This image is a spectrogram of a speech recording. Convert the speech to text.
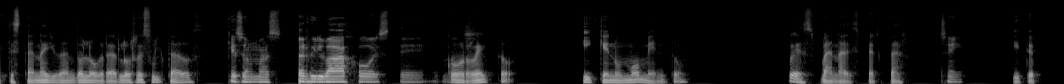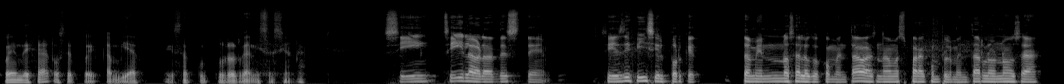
te están ayudando a lograr los resultados, Que son más perfil bajo, este. más- correcto, y que en un momento, pues van a despertar Sí. y te pueden dejar o se puede cambiar esa cultura organizacional. Sí, sí, la verdad, este, sí es difícil porque también, no sé, lo que comentabas, nada más para complementarlo, ¿no? O sea,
